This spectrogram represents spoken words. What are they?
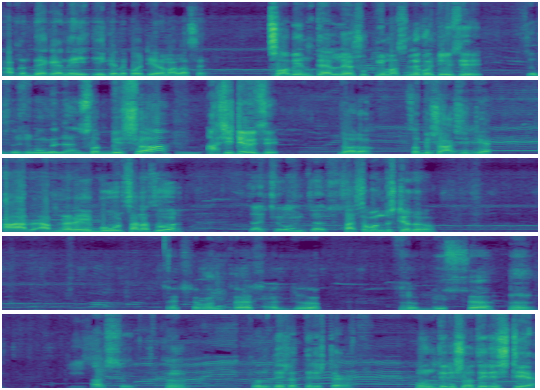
আপনার দেখেন এই- এইখানে কয়টি মাল আছে? সবিন তেল দিয়ে শুকি মাছ কয়টি হয়েছে চব্বিশশো আশিটি হয়েছে ধরো চব্বিশশো আশিটি। আর আপনার এই বুট চানাচুর? চারশো পঞ্চাশ। চারশো পঞ্চাশ টাকা ধরো। একশো পঞ্চাশ আর যোগ চব্বিশশো। হুম। আশি। হুম। উনত্রিশশো তিরিশ টাকা। উনত্রিশশো তিরিশ টাকা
